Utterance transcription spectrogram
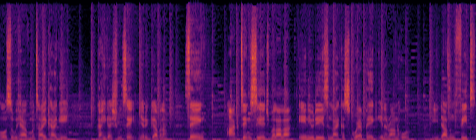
Also, we have Mutahi Kagi Kahiga Shulse, Nyeri governor, saying acting CH Malala in UDA is like a square peg in a round hole. He doesn't fit.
